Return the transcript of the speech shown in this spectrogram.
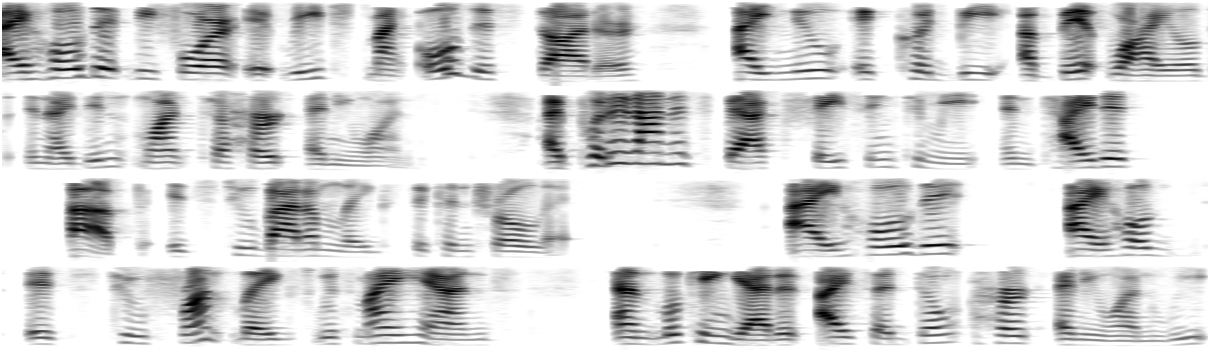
I hold it before it reached my oldest daughter. I knew it could be a bit wild and I didn't want to hurt anyone. I put it on its back facing to me and tied it up its two bottom legs to control it. I hold it I hold its two front legs with my hands and looking at it, I said, don't hurt anyone. We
